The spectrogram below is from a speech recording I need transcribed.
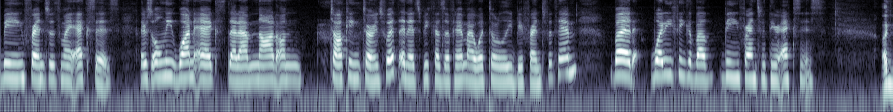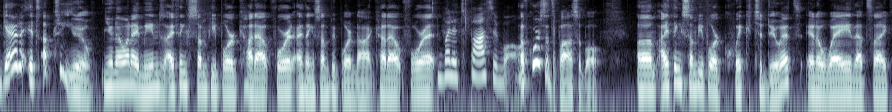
being friends with my exes. There's only one ex that I'm not on talking terms with, and it's because of him. I would totally be friends with him. But what do you think about being friends with your exes? Again, it's up to you. You know what I mean? I think some people are cut out for it. I think some people are not cut out for it. But it's possible. Of course, it's possible. Um, I think some people are quick to do it in a way that's like,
